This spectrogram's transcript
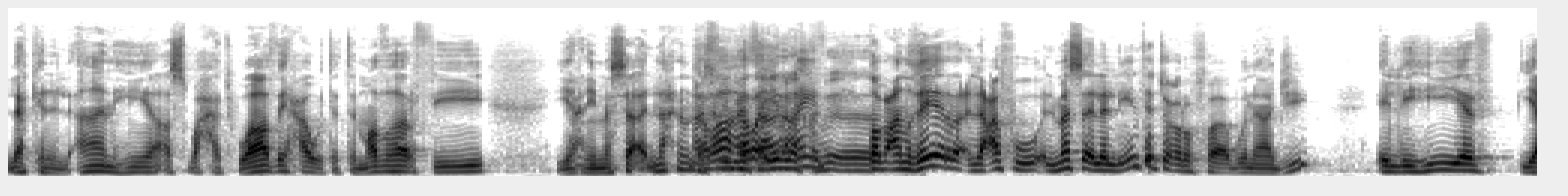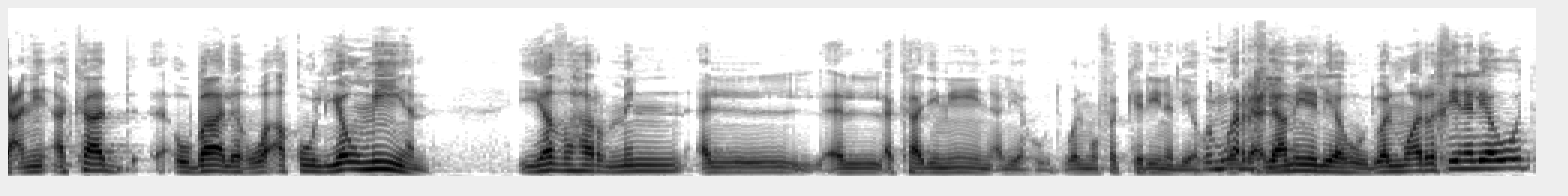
لكن الآن هي أصبحت واضحة وتتمظهر في يعني مسائل نحن نراها رأي العين طبعا غير العفو المسألة اللي أنت تعرفها أبو ناجي اللي هي يعني أكاد أبالغ وأقول يوميا يظهر من ال- الأكاديميين اليهود والمفكرين اليهود والمؤرخين. والإعلاميين اليهود والمؤرخين اليهود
